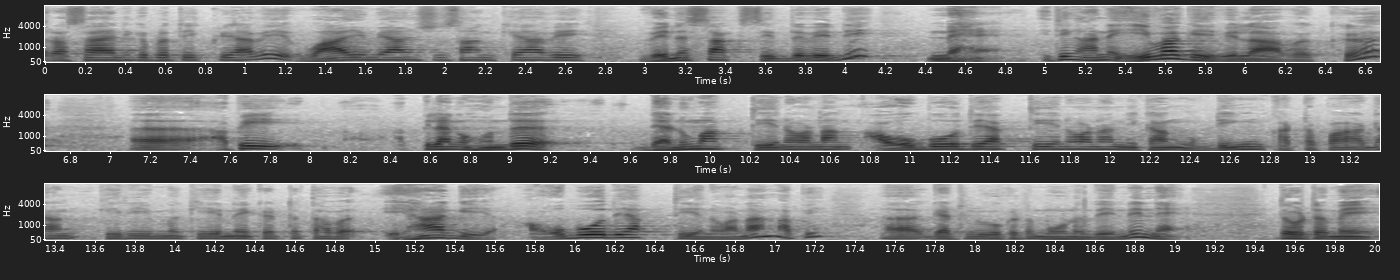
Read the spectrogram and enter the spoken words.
රසායනික ප්‍රතික්‍රියාවේ වායුමය අංශු සංඛ්‍යාවේ වෙනසක් සිද්ධ වෙන්නේ නැහැ. ඉතින් අන්න ඒ වගේ වෙලාවක අපි අපි ළඟ හොඳ දැනුමක් තියෙනවා නම් අවබෝධයක් තියෙනවා නම් නිකන් උඩින් කටපාඩම් කිරීම කියන එකට තව එහා ගිය අවබෝධයක් තියෙනවා නම් අපි ගැටලුවකට මුහුණ දෙන්නේ නැහැ. එතකොට මේ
